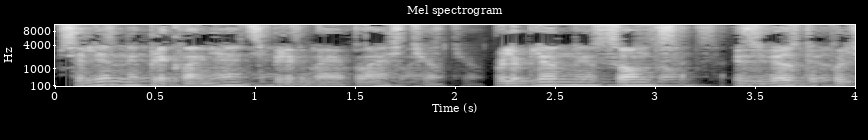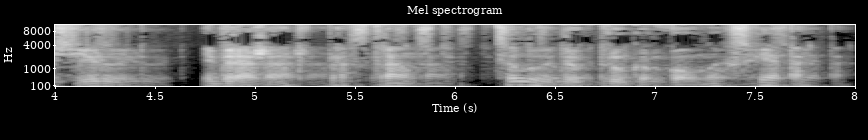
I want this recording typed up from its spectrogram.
Вселенная преклоняется перед моей властью, влюбленные солнце и звезды пульсируют и дрожат в пространстве, целуют друг друга в волнах света.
